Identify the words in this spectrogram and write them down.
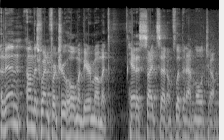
And then Anders went for a true hold my beer moment. He had his sight set on flipping that mulch jump.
